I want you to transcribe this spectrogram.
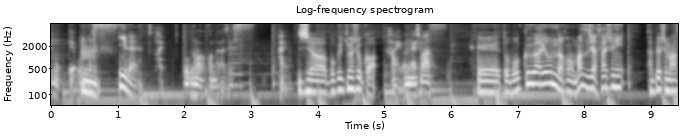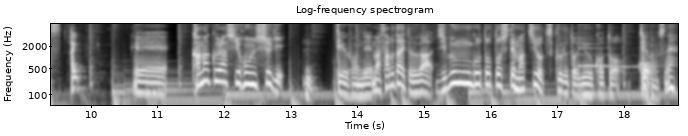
思っております、いいね。はい僕の方はこんな感じですはいじゃあ僕行きましょうか。はいお願いしますえっ、と僕が読んだ本まずじゃあ最初に発表します。はいえー鎌倉資本主義っていう本で、まあ、サブタイトルが「自分ごととして街を作るということ」っていう本ですね。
